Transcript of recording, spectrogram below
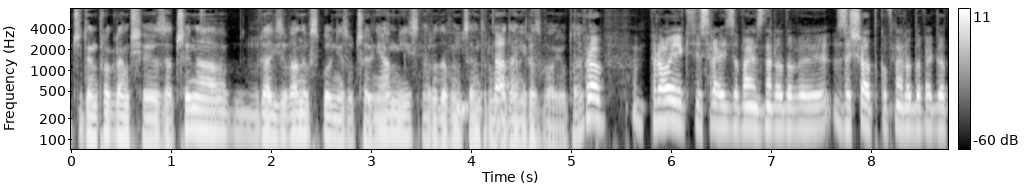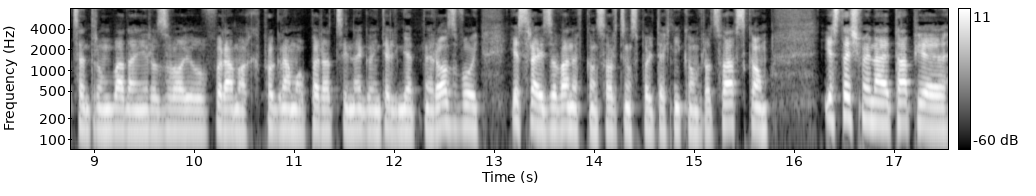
Czy ten program się zaczyna, realizowany wspólnie z uczelniami, z Narodowym Centrum tak. Badań i Rozwoju, tak? Pro, projekt jest jest realizowany z narodowy, ze środków Narodowego Centrum Badań i Rozwoju w ramach programu operacyjnego Inteligentny Rozwój. Jest realizowany w konsorcjum z Politechniką Wrocławską. Jesteśmy na etapie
